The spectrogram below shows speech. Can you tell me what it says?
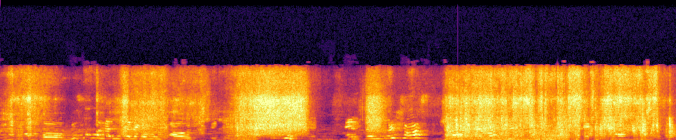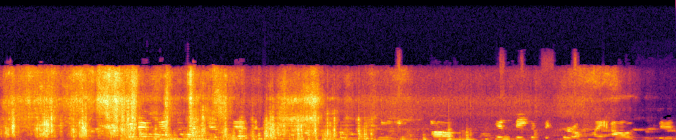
ako, gusto ko lang talaga mag-outfit. and then there was, uh, there was this when I went to one event, um, you can take a picture of my outfit.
